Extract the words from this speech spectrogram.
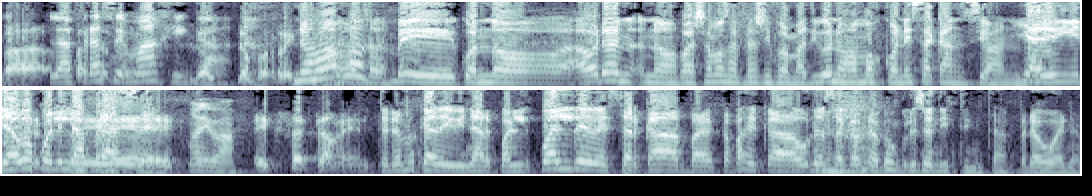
va La va a frase ser lo- mágica. Lo, lo correcto. Nos vamos, eh, cuando ahora nos vayamos al flash informativo, nos vamos con esa canción. Y adivinamos cuál es la frase. Ahí va. Exactamente. Tenemos que adivinar cuál, cuál debe ser cada, para- capaz que cada uno saca una conclusión distinta, pero bueno.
